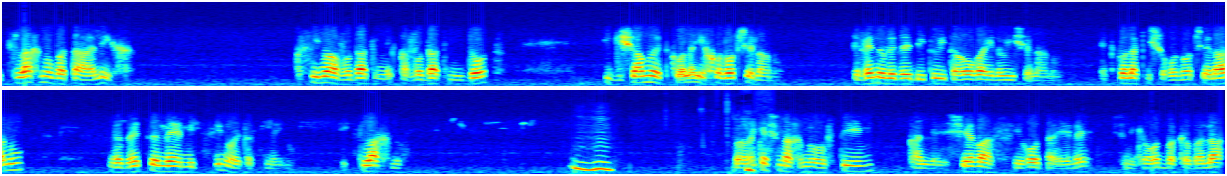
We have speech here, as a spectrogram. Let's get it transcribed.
הצלחנו בתהליך. עשינו עבודת, עבודת מידות, הגשמנו את כל היכולות שלנו. הבאנו לידי ביטוי את האור האלוהי שלנו. את כל הכישרונות שלנו, ובעצם אה, מיצינו את עצמנו, הצלחנו. Mm-hmm. ברגע שאנחנו עובדים על אה, שבע הספירות האלה, שנקראות בקבלה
